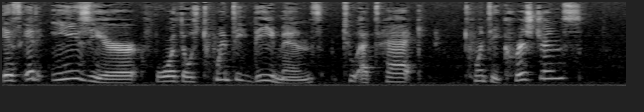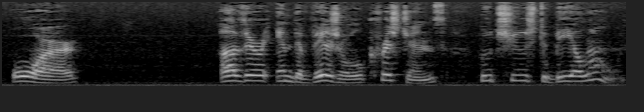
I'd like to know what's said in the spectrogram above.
Is it easier for those 20 demons to attack 20 Christians or other individual Christians who choose to be alone?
